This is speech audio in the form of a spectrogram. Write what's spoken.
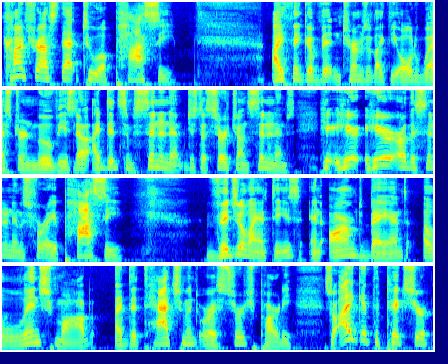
Contrast that to a posse I think of it in terms of like the old Western movies. Now, I did some synonym, just a search on synonyms. Here, here, here are the synonyms for a posse vigilantes, an armed band, a lynch mob, a detachment, or a search party. So I get the picture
